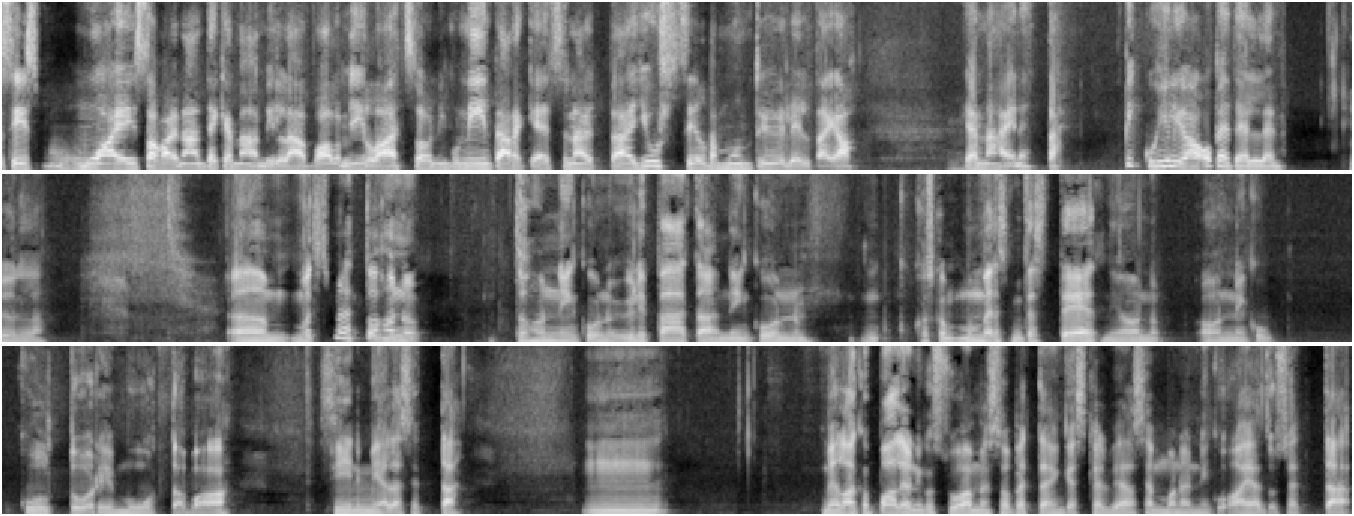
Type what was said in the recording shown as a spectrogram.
siis mua ei saa enää tekemään millään valmiilla. Että se on niin, kuin niin tärkeää, että se näyttää just siltä mun tyyliltä ja, ja näin, että pikkuhiljaa opetellen. Kyllä. Ähm, Voitaisiin mennä tuohon tohon niin kuin ylipäätään, niin kuin, koska mun mielestä mitä sä teet, niin on, on niin kuin kulttuuriin muuttavaa siinä mielessä, että mm, meillä on aika paljon niin kuin Suomessa opettajien keskellä vielä semmoinen niin ajatus, että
